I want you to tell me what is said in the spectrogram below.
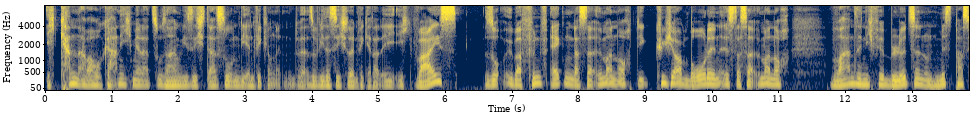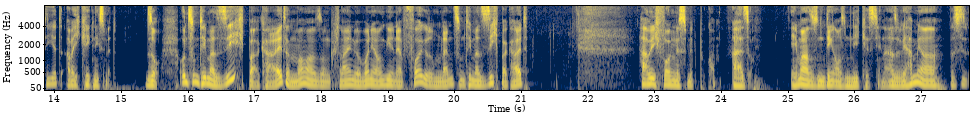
Ich kann aber auch gar nicht mehr dazu sagen, wie sich das so um die Entwicklungen, also wie das sich so entwickelt hat. Ich, ich weiß so über fünf Ecken, dass da immer noch die Küche am Brodeln ist, dass da immer noch wahnsinnig viel Blödsinn und Mist passiert, aber ich kriege nichts mit. So, und zum Thema Sichtbarkeit, dann machen wir so einen kleinen, wir wollen ja irgendwie in der Folge drin bleiben, zum Thema Sichtbarkeit habe ich Folgendes mitbekommen. Also, ich mache so ein Ding aus dem Nähkästchen. Also wir haben ja, was ist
